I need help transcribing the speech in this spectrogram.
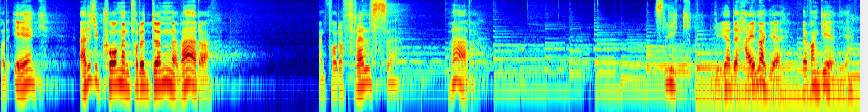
For jeg er ikke kommet for å dømme verden, men for å frelse verden. Slik lyder det hellige evangeliet.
